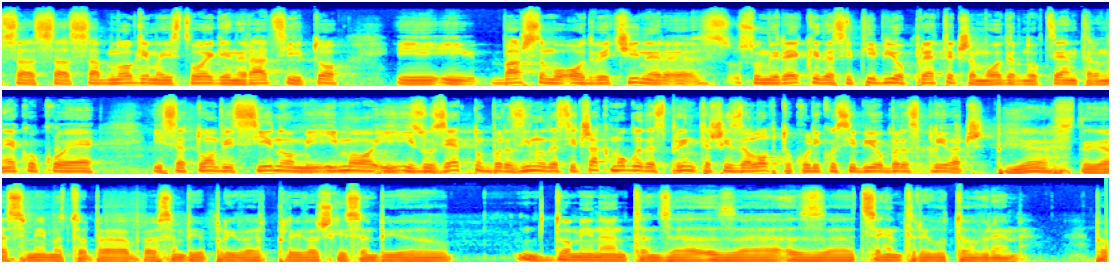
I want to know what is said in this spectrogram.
sa, sa, sa mnogima iz tvoje generacije i to, i, i baš sam od većine e, su mi rekli da si ti bio preteča modernog centra, neko ko je i sa tom visinom i imao i izuzetnu brzinu, da si čak mogu da sprinteš i za loptu koliko si bio brz plivač. Jeste, ja sam imao to, pa, pa sam bio pliva, plivački, sam bio dominantan za, za, za centre u to vreme. Pa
